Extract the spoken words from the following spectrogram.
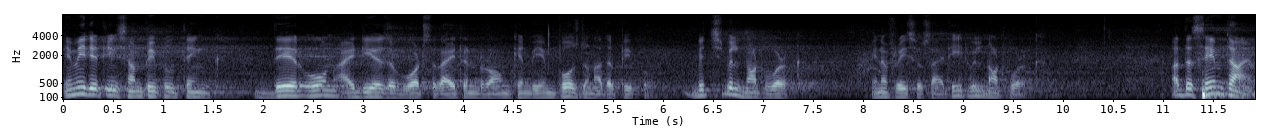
immediately some people think their own ideas of what's right and wrong can be imposed on other people, which will not work. In a free society, it will not work. At the same time,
